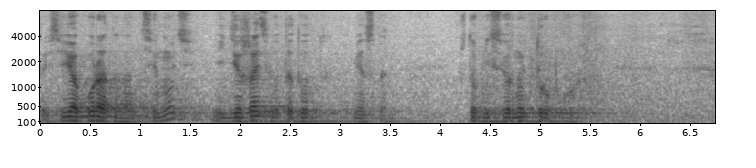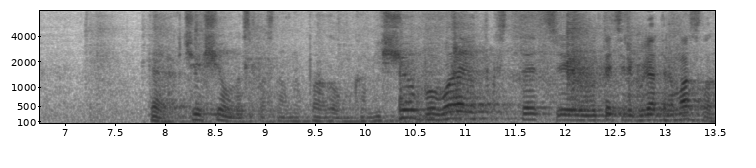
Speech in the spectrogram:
То есть ее аккуратно надо тянуть и держать вот это вот место, чтобы не свернуть трубку. Так, что еще у нас по основным поломкам? Еще бывают, кстати, вот эти регуляторы масла,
